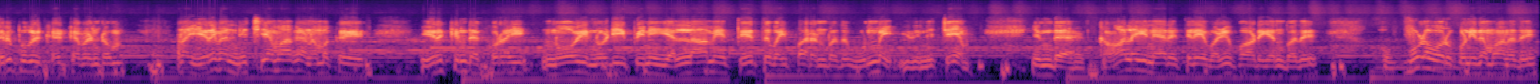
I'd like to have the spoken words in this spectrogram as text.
திருப்புகள் கேட்க வேண்டும். ஆனா இறைவன் நிச்சயமாக நமக்கு இருக்கின்ற குறை நோய் நொடி பிணி எல்லாமே தீர்த்து வைப்பார் என்பது உண்மை. இது நிச்சயம். இந்த காலை நேரத்திலே வழிபாடு என்பது அவ்வளவு ஒரு புனிதமானது.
